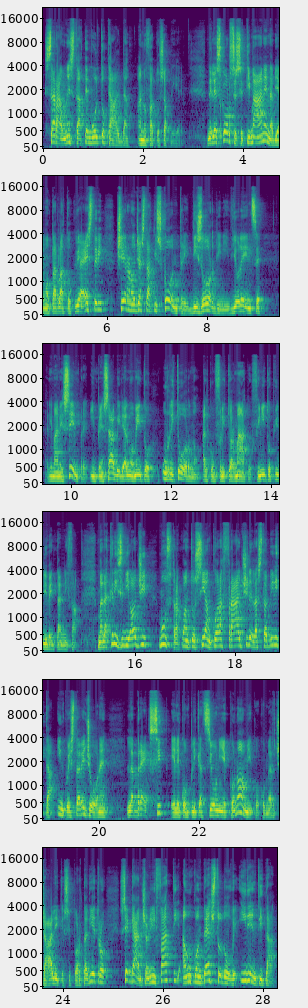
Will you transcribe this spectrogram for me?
Sarà un'estate molto calda, hanno fatto sapere. Nelle scorse settimane, ne abbiamo parlato qui a Esteri, c'erano già stati scontri, disordini, violenze. Rimane sempre impensabile al momento un ritorno al conflitto armato finito più di vent'anni fa, ma la crisi di oggi mostra quanto sia ancora fragile la stabilità in questa regione la Brexit e le complicazioni economico-commerciali che si porta dietro si agganciano infatti a un contesto dove identità,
